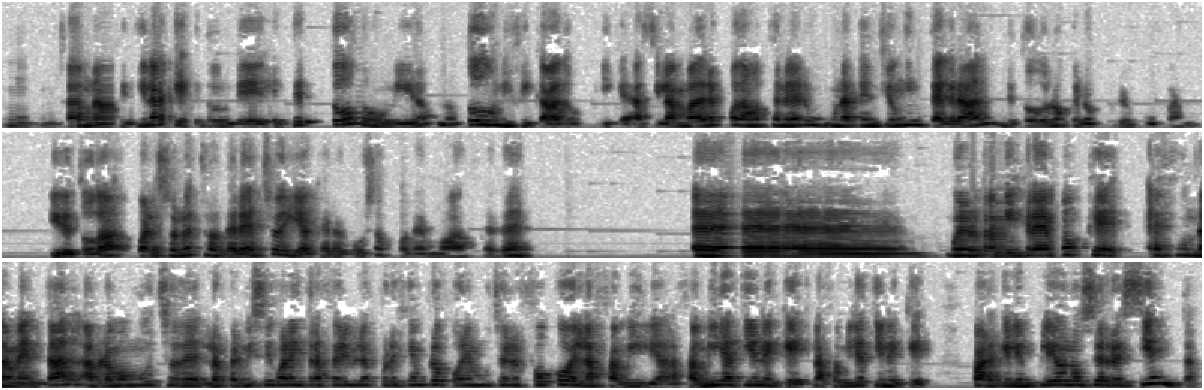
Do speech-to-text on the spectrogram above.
una oficina que, donde esté todo unido, ¿no? todo unificado, y que así las madres podamos tener una atención integral de todo lo que nos preocupa y de todas cuáles son nuestros derechos y a qué recursos podemos acceder. Eh, bueno, también creemos que es fundamental, hablamos mucho de los permisos iguales intransferibles, por ejemplo, ponen mucho en el foco en la familia. La familia tiene que, la familia tiene que, para que el empleo no se resienta.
